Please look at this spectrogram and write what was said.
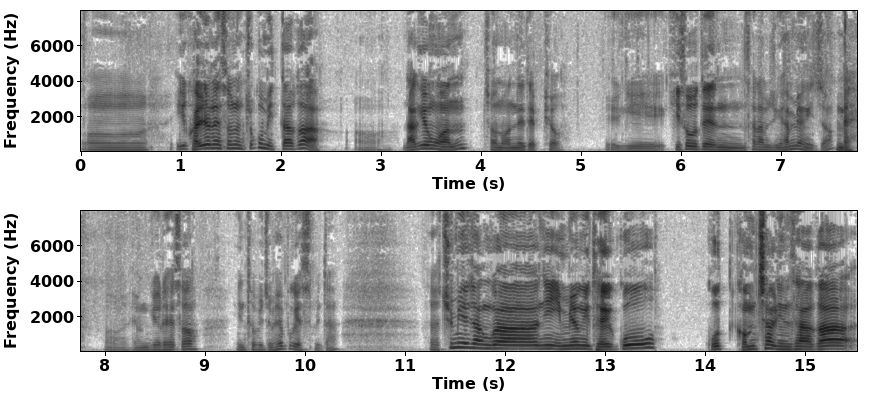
어, 이 관련해서는 조금 있다가 어, 나경원 전 원내대표 여기 기소된 사람 중에 한 명이죠. 네. 어, 연결해서 인터뷰 좀 해보겠습니다. 자, 추미애 장관이 임명이 되고 곧 검찰 인사가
